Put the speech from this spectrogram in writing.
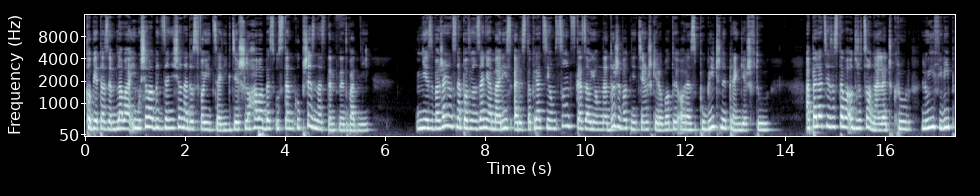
Kobieta zemdlała i musiała być zaniesiona do swojej celi, gdzie szlochała bez ustanku przez następne dwa dni. Nie zważając na powiązania Marii z arystokracją, sąd skazał ją na dożywotnie ciężkie roboty oraz publiczny pręgierz w tul. Apelacja została odrzucona, lecz król Louis Philippe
